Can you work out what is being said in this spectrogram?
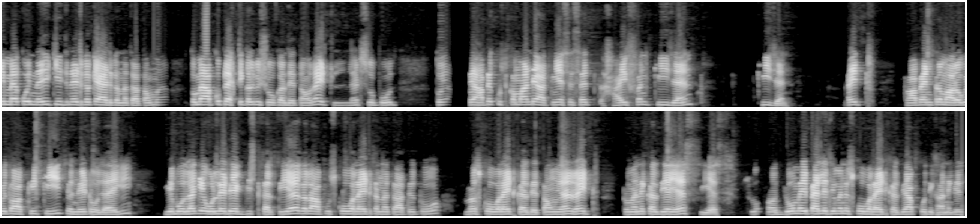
कि मैं कोई नई की जनरेट करके ऐड करना चाहता हूँ तो मैं आपको प्रैक्टिकल भी शो कर देता हूँ राइट लेट सपोज़ तो यहाँ पे कुछ कमांडें आती हैं एस हाइफन की जैन की जैन राइट तो आप एंटर मारोगे तो आपकी की जनरेट हो जाएगी। ये बोल रहा है कि ऑलरेडी एग्जिस्ट करती है, अगर आप उसको ओवर करना चाहते हो तो मैं उसको ओवर कर देता हूँ यार राइट तो मैंने कर दिया यस यस जो मेरी पहले थी मैंने उसको ओवर कर दिया आपको दिखाने के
